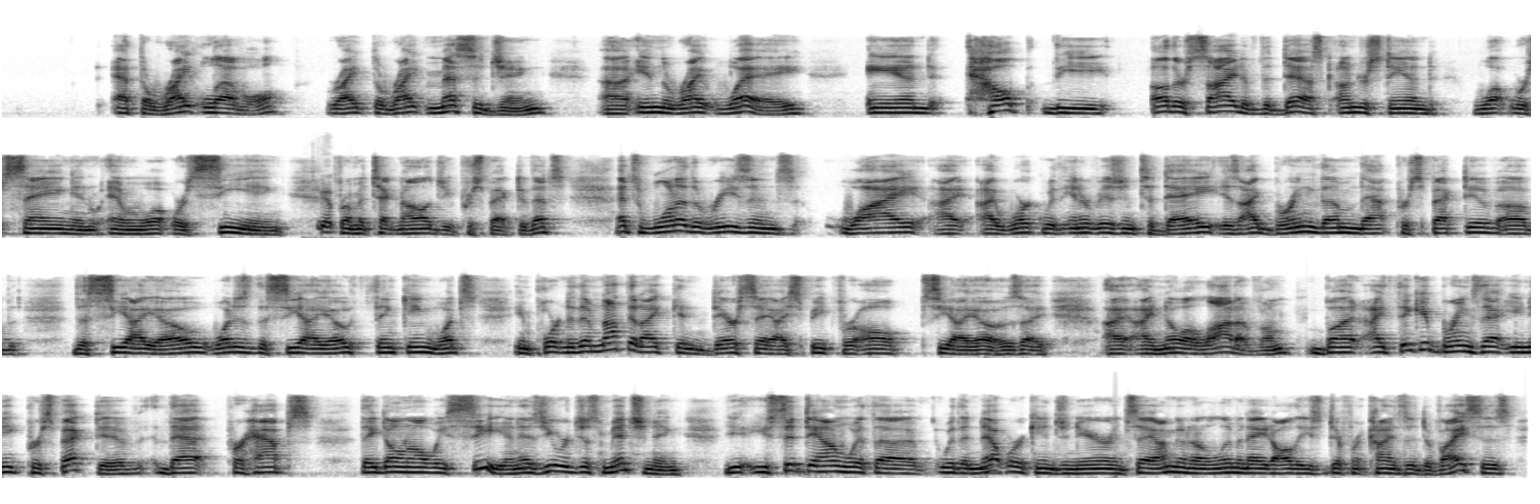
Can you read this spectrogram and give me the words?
at the right level, right, the right messaging uh, in the right way, and help the other side of the desk understand what we're saying and, and what we're seeing Yep. from a technology perspective. That's that's one of the reasons why I, I work with Intervision today is I bring them that perspective of the CIO. What is the CIO thinking? What's important to them? Not that I can dare say I speak for all CIOs. I, I, I know a lot of them, but I think it brings that unique perspective that perhaps they don't always see. And as you were just mentioning, you, you sit down with a with a network engineer and say, I'm going to eliminate all these different kinds of devices.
